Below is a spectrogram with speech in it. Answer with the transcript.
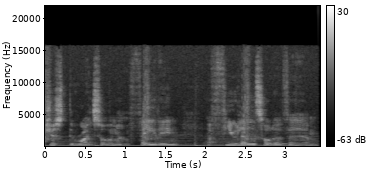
just the right sort of amount of fading, a few little sort of um,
